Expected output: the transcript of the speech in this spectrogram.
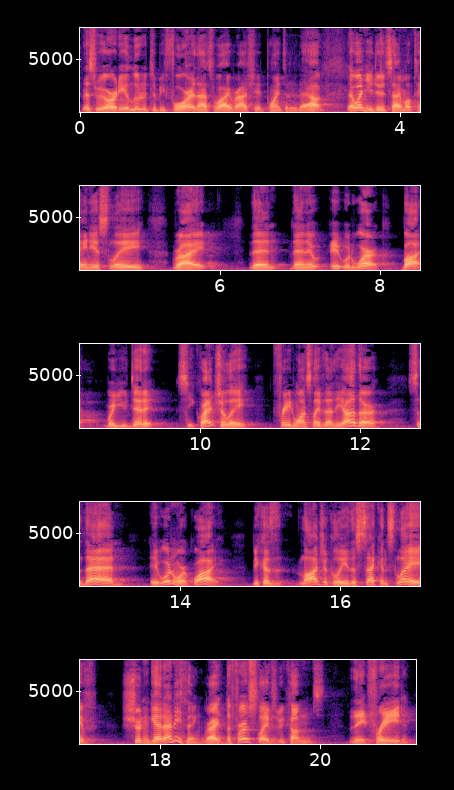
This we already alluded to before, and that's why Rashi had pointed it out. That when you do it simultaneously, right, then then it, it would work. But where you did it sequentially, freed one slave, then the other, so then it wouldn't work. Why? Because logically the second slave shouldn't get anything, right? The first slave becomes the freed.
